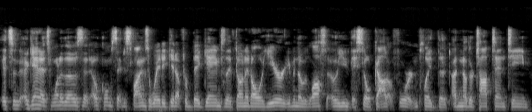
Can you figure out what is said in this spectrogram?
it's an again it's one of those that Oklahoma State just finds a way to get up for big games. They've done it all year. Even though we lost to OU, they still got up for it and played the another top ten team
